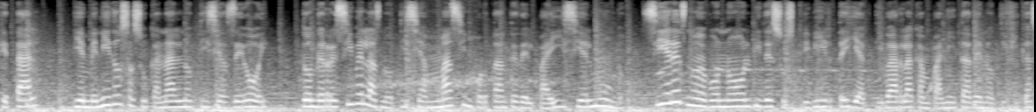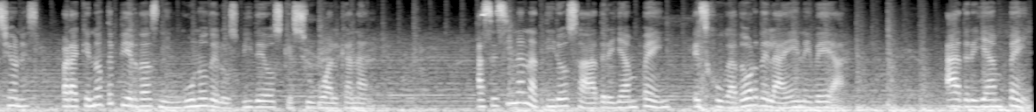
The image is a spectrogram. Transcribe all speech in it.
¿qué tal? Bienvenidos a su canal Noticias de hoy, donde recibe las noticias más importantes del país y el mundo. Si eres nuevo, no olvides suscribirte y activar la campanita de notificaciones para que no te pierdas ninguno de los videos que subo al canal. Asesinan a tiros a Adrian Payne, es jugador de la NBA. Adrian Payne,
